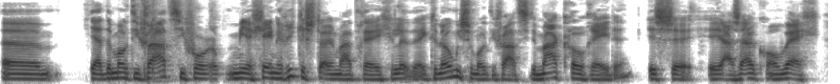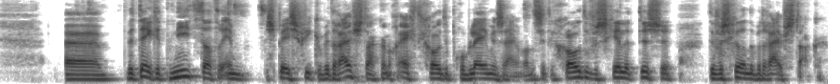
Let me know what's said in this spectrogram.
uh, ja, de motivatie voor meer generieke steunmaatregelen, de economische motivatie, de macro-reden, is, uh, ja, is eigenlijk gewoon weg. Uh, betekent niet dat er in specifieke bedrijfstakken nog echt grote problemen zijn. Want er zitten grote verschillen tussen de verschillende bedrijfstakken.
